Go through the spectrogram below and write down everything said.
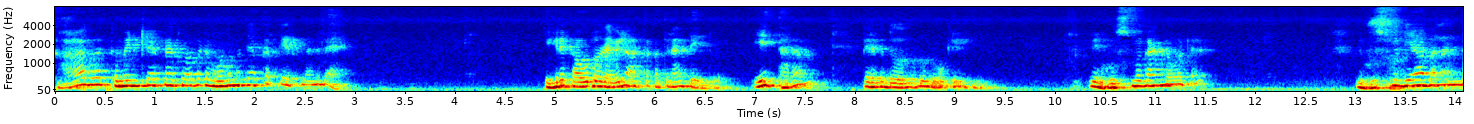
කාගවත් කමෙන්ට් එකක් නැතුව අපිට මොනම දෙයක්වත් තේරුම් බෑ. ඒකට කවුරු රැවිලා අර්ථකථනයක් දෙන්න ඕනේ. ඒ තරම් පෙරක දෝරුණු ලෝකෙ ඉන්නේ. මේ හුස්ම ගන්නකොට මේ හුස්ම දිහා බලන්න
